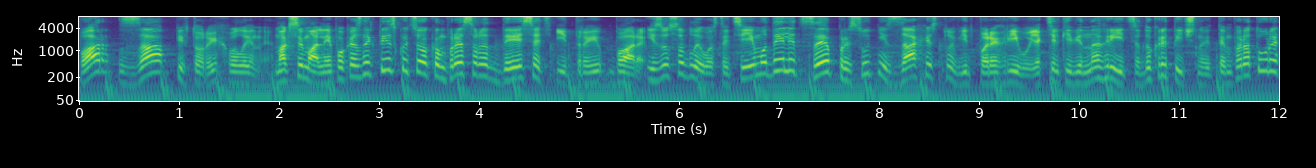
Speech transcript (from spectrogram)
бар за півтори хвилини. Максимальний показник тиску цього компресора 10,3 бари. Із особливостей цієї моделі це присутність захисту від перегріву. Як тільки він нагріється до критичної температури,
